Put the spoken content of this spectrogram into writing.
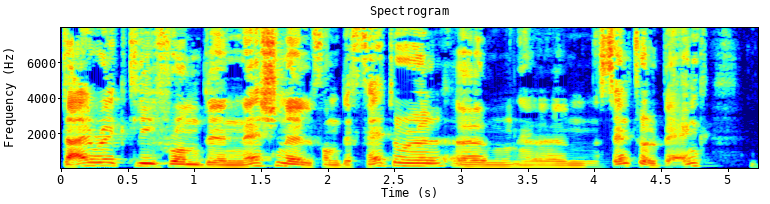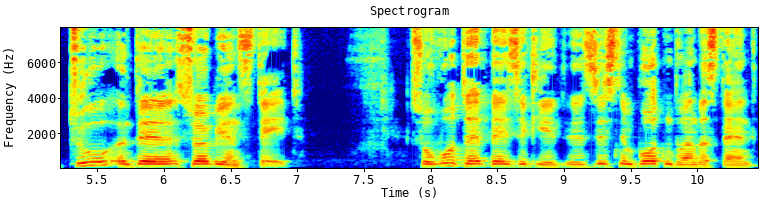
directly from the national, from the federal um, um, central bank to the Serbian state. So what basically this is important to understand.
